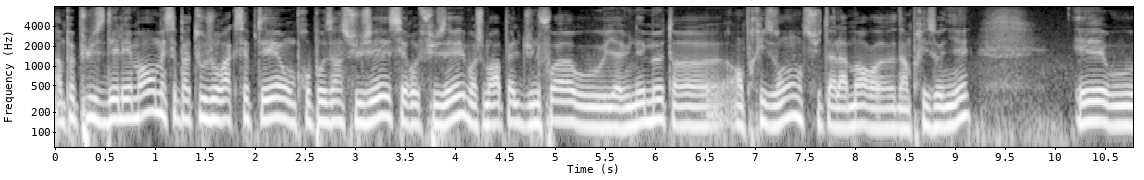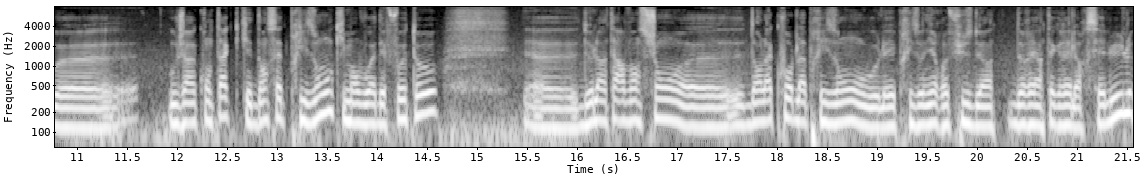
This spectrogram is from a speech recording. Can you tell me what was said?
un peu plus d'éléments, mais c'est pas toujours accepté. On propose un sujet, c'est refusé. Moi, je me rappelle d'une fois où il y a une émeute euh, en prison suite à la mort euh, d'un prisonnier et euh, où j'ai un contact qui est dans cette prison, qui m'envoie des photos euh, de l'intervention euh, dans la cour de la prison où les prisonniers refusent de, réintégrer leurs cellules.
